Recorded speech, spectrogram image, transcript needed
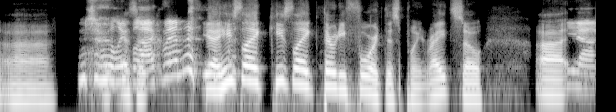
Uh, Charlie as a- yeah, he's like he's like 34 at this point, right? So, uh, yeah.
